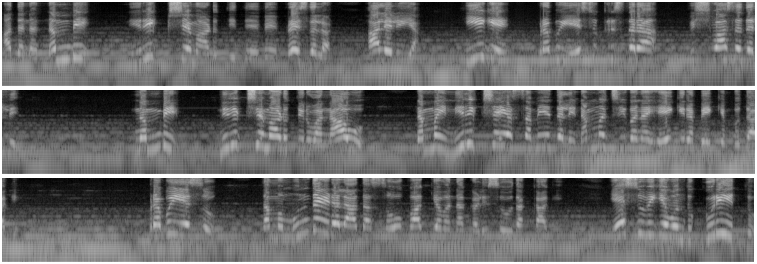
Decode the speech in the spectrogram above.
ಅದನ್ನ ನಂಬಿ ನಿರೀಕ್ಷೆ ಮಾಡುತ್ತಿದ್ದೇವೆ. ಹಾಲೆಲುಯ್ಯ ಹೀಗೆ ಪ್ರಭು ಯೇಸು ಕ್ರಿಸ್ತರ ವಿಶ್ವಾಸದಲ್ಲಿ ನಂಬಿ ನಿರೀಕ್ಷೆ ಮಾಡುತ್ತಿರುವ ನಾವು ನಮ್ಮ ನಿರೀಕ್ಷೆಯ ಸಮಯದಲ್ಲಿ ನಮ್ಮ ಜೀವನ ಹೇಗಿರಬೇಕೆಂಬುದಾಗಿ. ಪ್ರಭು ಯೇಸು ತಮ್ಮ ಮುಂದೆ ಇಡಲಾದ ಸೌಭಾಗ್ಯವನ್ನ ಗಳಿಸುವುದಕ್ಕಾಗಿ ಯೇಸುವಿಗೆ ಒಂದು ಗುರಿ ಇತ್ತು,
